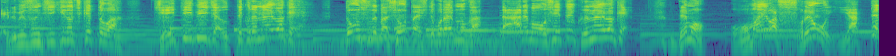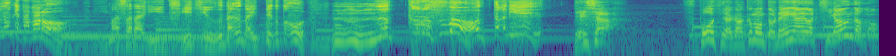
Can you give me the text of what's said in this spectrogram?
エルメスん家行きのチケットは JTB じゃ売ってくれないわけ。どうすれば招待してもらえるのか誰も教えてくれないわけ。でもお前はそれをやってのけただろ今さらいちいちうだうだ言ってるとうんぬっ殺すぞ本当に。電車スポーツや学問と恋愛は違うんだぞ。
